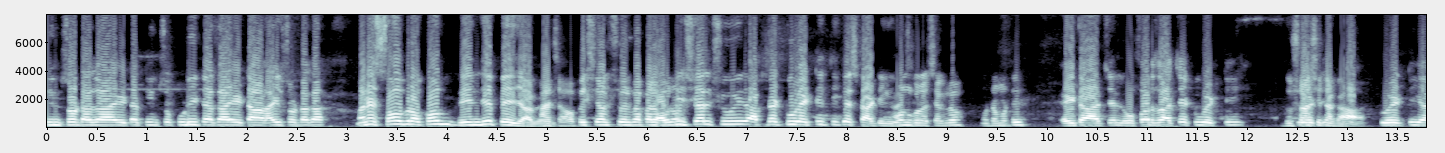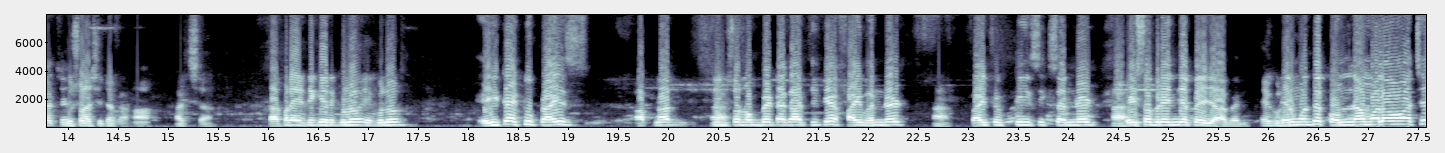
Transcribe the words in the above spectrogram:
তিনশো টাকা এটা তিনশো কুড়ি টাকা এটা আড়াইশো টাকা মানে সব রকম রেঞ্জে পেয়ে যাবে আচ্ছা অফিসিয়াল শু এর ব্যাপারে বলুন। অফিসিয়াল শু আপনার টু এইটটি থেকে স্টার্টিং আছে। কোনগুলো সেগুলো মোটামুটি? এইটা আছে লোফার্স আছে টু এইটটি দুশো আশি টাকা? টু এইটটি আছে। দুশো আশি টাকা। হ্যাঁ। আচ্ছা। তারপরে এদিকে এগুলো এগুলো? এইটা একটু প্রাইস আপনার তিনশো নব্বই টাকা থেকে ফাইভ হান্ড্রেড হ্যাঁ ফাইভ ফিফটি সিক্স হান্ড্রেড হ্যাঁ। এইসব রেঞ্জে পেয়ে যাবেন। এর মধ্যে কম দামওয়ালাও আছে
